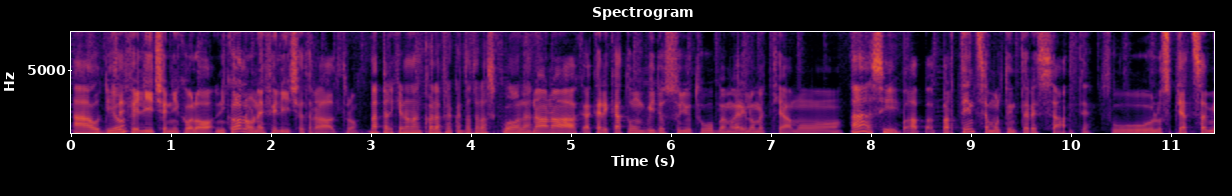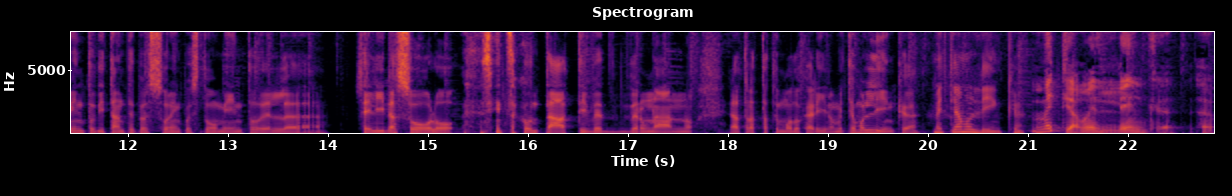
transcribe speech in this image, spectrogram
audio, Sei felice Nicolò? Nicolò non è felice tra l'altro. ma perché non ha ancora frequentato la scuola? No, no, ha caricato un video su YouTube, magari lo mettiamo Ah sì, La p- partenza è molto interessante sullo spiazzamento di tante persone in questo momento del... Sei lì da solo, senza contatti per, per un anno, e l'ha trattato in modo carino. Mettiamo il link? mettiamo il link. Mettiamo il link. Eh,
